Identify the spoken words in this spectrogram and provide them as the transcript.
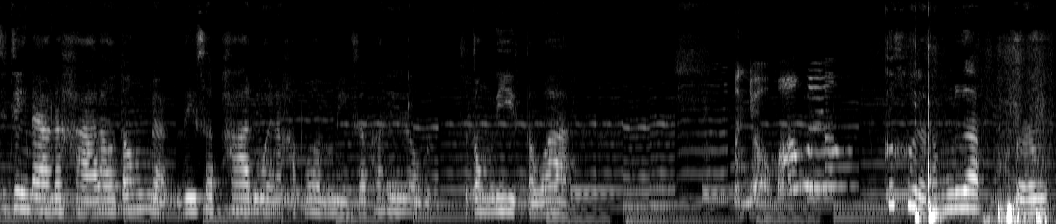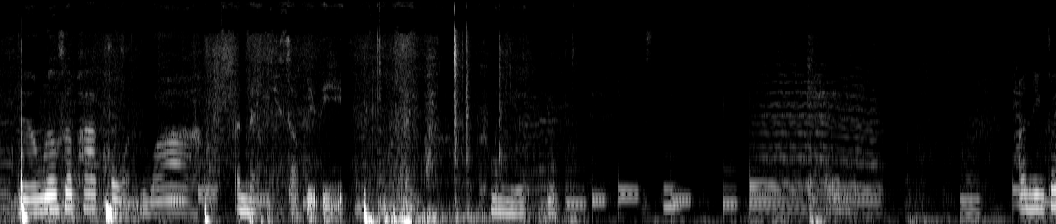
จริงๆแล้วนะคะเราต้องแบบรีดเสื้อผ้าด้วยนะคะ เพราะมันมีเสื้อผ้าที่เราจะต้องรีดแต่ว่า มันเยอะมากเลย ก็คือเราต้องเลือกเราต้องเราต้องเลือกเสื้อผ้าก่อนว่า อันไหนที่จะไปรีอะไรปะคือมันเยอะอยู่อันนี้ก็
